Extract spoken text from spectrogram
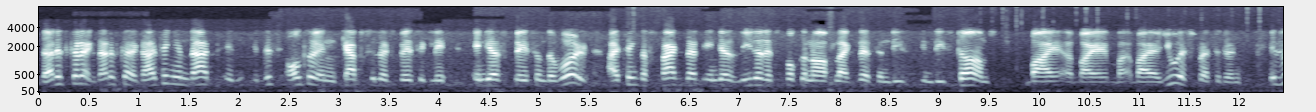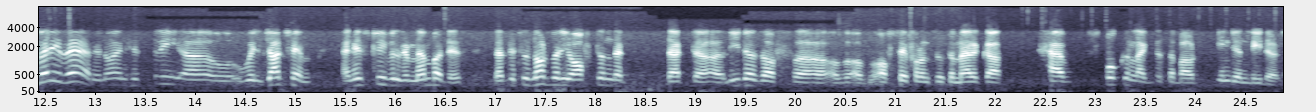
That is correct. That is correct. I think in that, in, this also encapsulates basically India's place in the world. I think the fact that India's leader is spoken of like this in these in these terms by uh, by, by, by a U.S. president is very rare. You know, and history uh, will judge him and history will remember this, that this is not very often that, that uh, leaders of, uh, of, of, of, say, for instance, America have spoken like this about Indian leaders.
